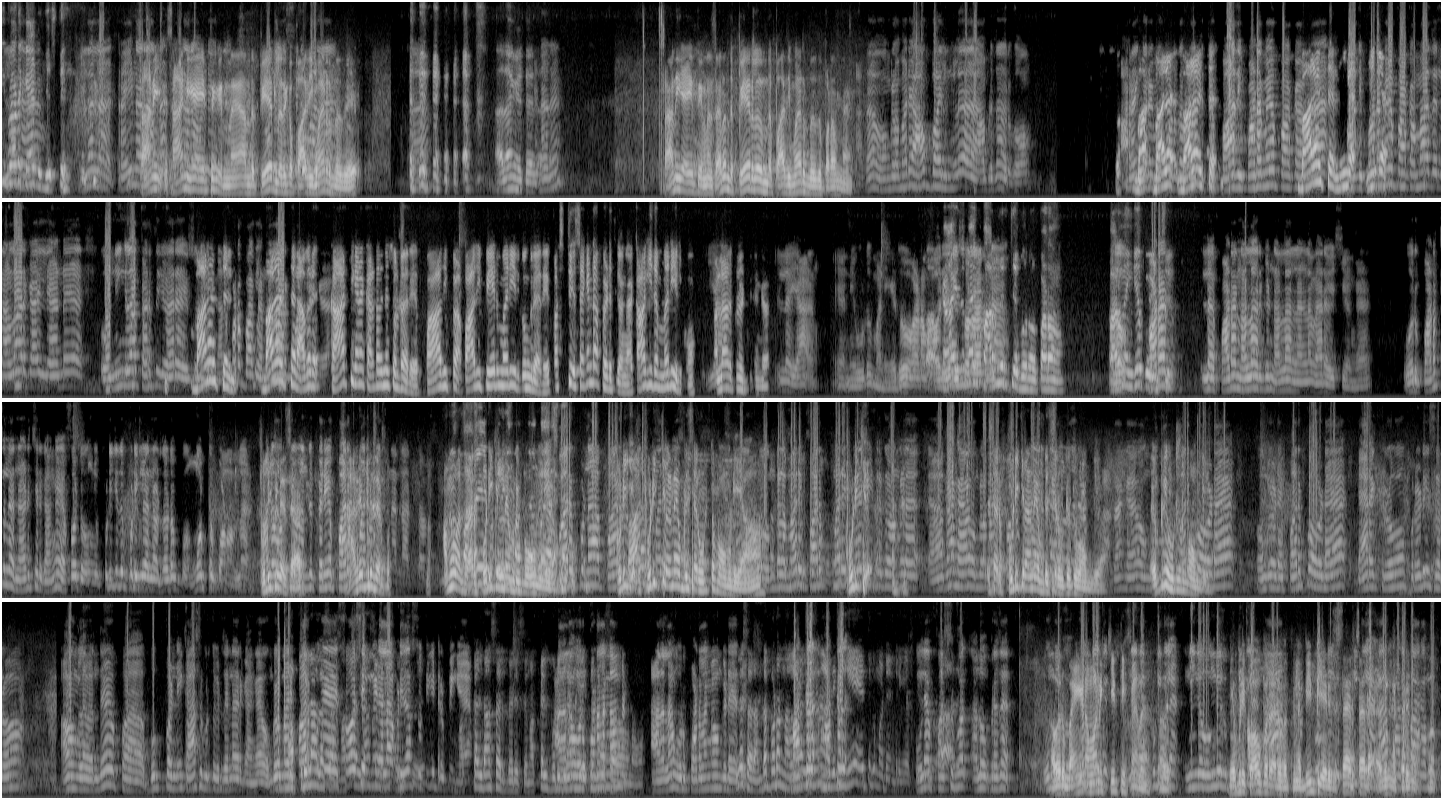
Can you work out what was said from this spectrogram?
ப்ரோட ஜஸ்ட் இல்ல இல்ல. ட்ரெயினர் சாணி சாணி காயத்துக்கு என்ன? அந்த பேர்ல இருக்க பாதி மாதிரி இருந்தது. அதான் கேட்டேன். சாணி காயத்து என்ன சார்? அந்த பேர்ல இருந்த பாதி மாதிரி இருந்தது படம் அதான் உங்கள மாதிரி ஆஃப் பாயிலுங்கள அப்படிதான் இருக்கும். பாதி படமே பார்க்காம அது நல்லா இருக்கா இல்லையான்னு நீங்களா கருத்துக்கு வேற அவரு. கார்த்திகனை கரெக்டா சொல்றாரு. பாதி பாதி பேர் மாதிரி இருக்குங்கிறாரு. ஃபர்ஸ்ட் செகண்ட் ஹாஃப் எடுத்துக்கோங்க. காகிதம் மாதிரி இருக்கும். நல்லா இருக்கும்னு எடுத்துக்கோங்க. இல்ல யா நீ விடுமா நீ ஏதோ படம். படம் எங்கேயோ போயிடுச்சு. படம் இல்ல படம் நல்லா இருக்கு நல்லா இல்லைன்னா வேற விஷயங்க ஒரு படத்துல நடிச்சிருக்காங்க எஃபோர்ட் உங்களுக்கு பிடிக்குது பிடிக்கலன்றதோட மூட்டு போனோம்ல பிடிக்கல அதை சார். வந்து பெரிய பருப்பு. ஆமா சார் படம் பிடிக்கலன்னா எப்படி போக முடியும் பருப்புனா பருப்பு பிடிக்க பருப்பு பிடிக்கலன்னா எப்படி சார் விட்டு போக முடியும் உங்கள மாதிரி பருப்பு மாதிரி பிடிக்க- பேசிட்டு இருக்கவங்கள அதாங்க உங்கள சார், பருப்பு பிடிக்கலன்னா எப்படி சார் விட்டுட்டு போக முடியும்? அதாங்க உங்க எப்படி விட்டுட்டு போக முடியும்? பருப்போட உங்களுடைய பருப்போட டைரக்டரும் ப்ரொடியூசரும் அவங்கள வந்து புக் பண்ணி காசு கொடுத்துக்கிட்டு தானே இருக்காங்க. உங்கள மாதிரி மக்கள் சோசியல் மீடியால அப்படிதான். சுத்திக்கிட்டு இருப்பீங்க. மக்கள் தான் சார் பெருசு. மக்கள் அதெல்லாம் ஒரு படலங்கம் அதெல்லாம் ஒரு படலங்கம் இல்ல கிடையாது சார் அந்த படம் நல்லா மக்கள்- ஏத்துக்க மாட்டேன்றீங்க? இல்ல first of all hello brother அவர் பயங்கரமான கீர்த்தி. பிடிக்கல. நீங்க உங்களுக்கு எப்படி கோவப்படுறாரு பாத்தீங்களா? பிபி எடுக்கு சார் சார் அதுங்க பார்க்காம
